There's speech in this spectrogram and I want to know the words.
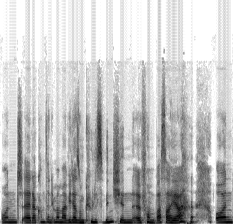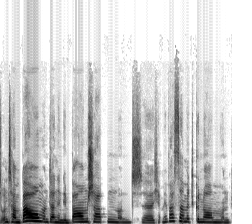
und äh, da kommt dann immer mal wieder so ein kühles Windchen äh, vom Wasser her. Und unterm Baum und dann in den Baumschatten und äh, ich habe mir Wasser mitgenommen und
